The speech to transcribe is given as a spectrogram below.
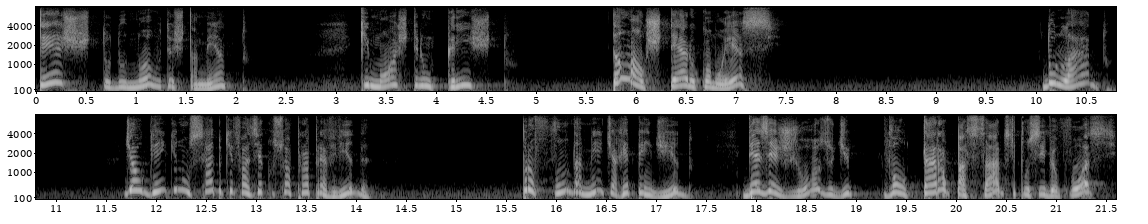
texto do Novo Testamento que mostre um Cristo tão austero como esse do lado de alguém que não sabe o que fazer com sua própria vida, profundamente arrependido, desejoso de voltar ao passado, se possível fosse,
